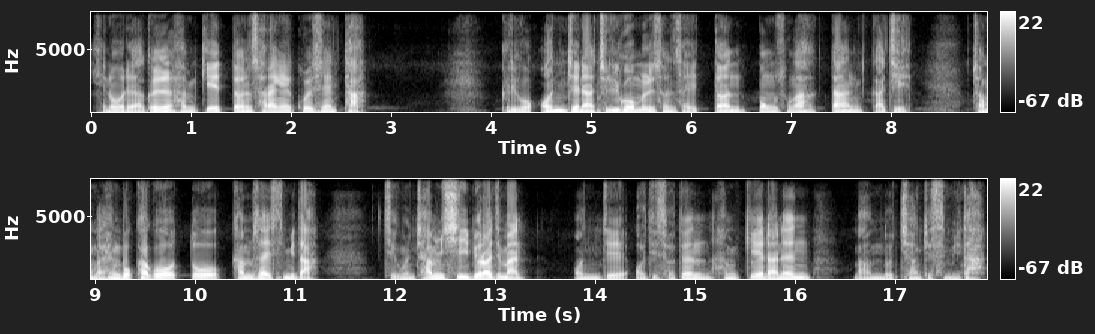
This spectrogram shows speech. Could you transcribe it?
희노애락을 함께했던 사랑의 콜센터 그리고 언제나 즐거움을 선사했던 뽕숭아 학당까지 정말 행복하고 또 감사했습니다. 지금은 잠시 이별하지만 언제 어디서든 함께라는 마음 놓지 않겠습니다.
